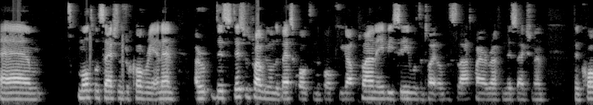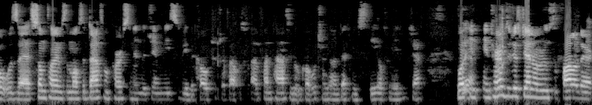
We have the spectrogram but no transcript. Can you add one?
Um, multiple sessions recovery, and then uh, this this was probably one of the best quotes in the book. You got Plan ABC was the title of this last paragraph in this section, and the quote was, uh, "Sometimes the most adaptable person in the gym needs to be the coach," which I thought was a fantastic little quote, which I'm going to definitely steal from you, Jeff. But Yeah. in, in terms of just general rules to follow, there,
